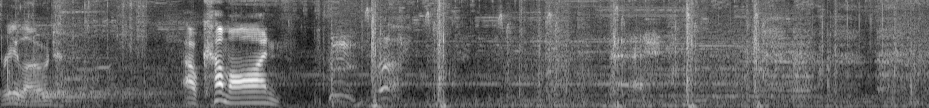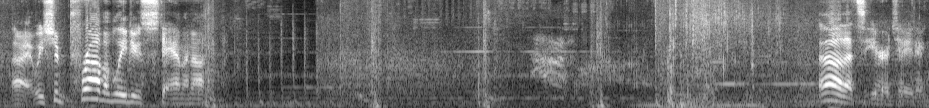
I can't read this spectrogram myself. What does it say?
Reload. Oh, come on. Alright, we should probably do stamina. Oh, that's irritating.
